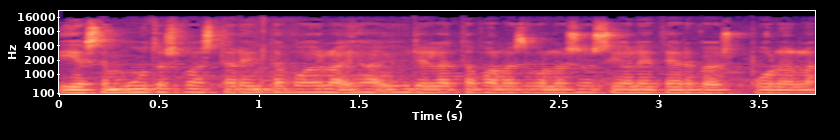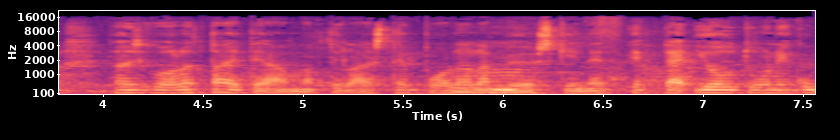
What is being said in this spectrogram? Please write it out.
Ja se muutosvastarinta voi olla ihan yhdellä tavalla, se voi olla sosiaali- ja terveyspuolella tai se voi olla taiteen ammattilaisten puolella mm. myöskin, että, että joutuu niinku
